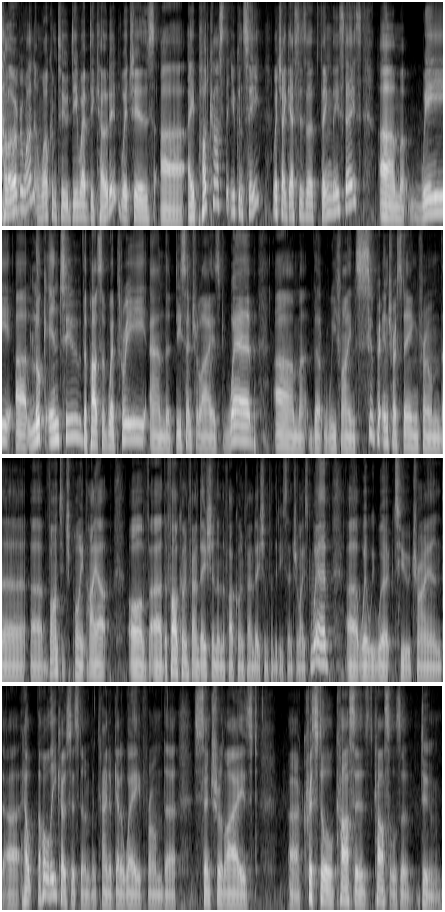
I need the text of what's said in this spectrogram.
Hello, everyone, and welcome to DWeb Decoded, which is uh, a podcast that you can see, which I guess is a thing these days. Um, we uh, look into the parts of Web3 and the decentralized web um, that we find super interesting from the uh, vantage point high up of uh, the Filecoin Foundation and the Filecoin Foundation for the Decentralized Web, uh, where we work to try and uh, help the whole ecosystem and kind of get away from the centralized uh, crystal castles, castles of doom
